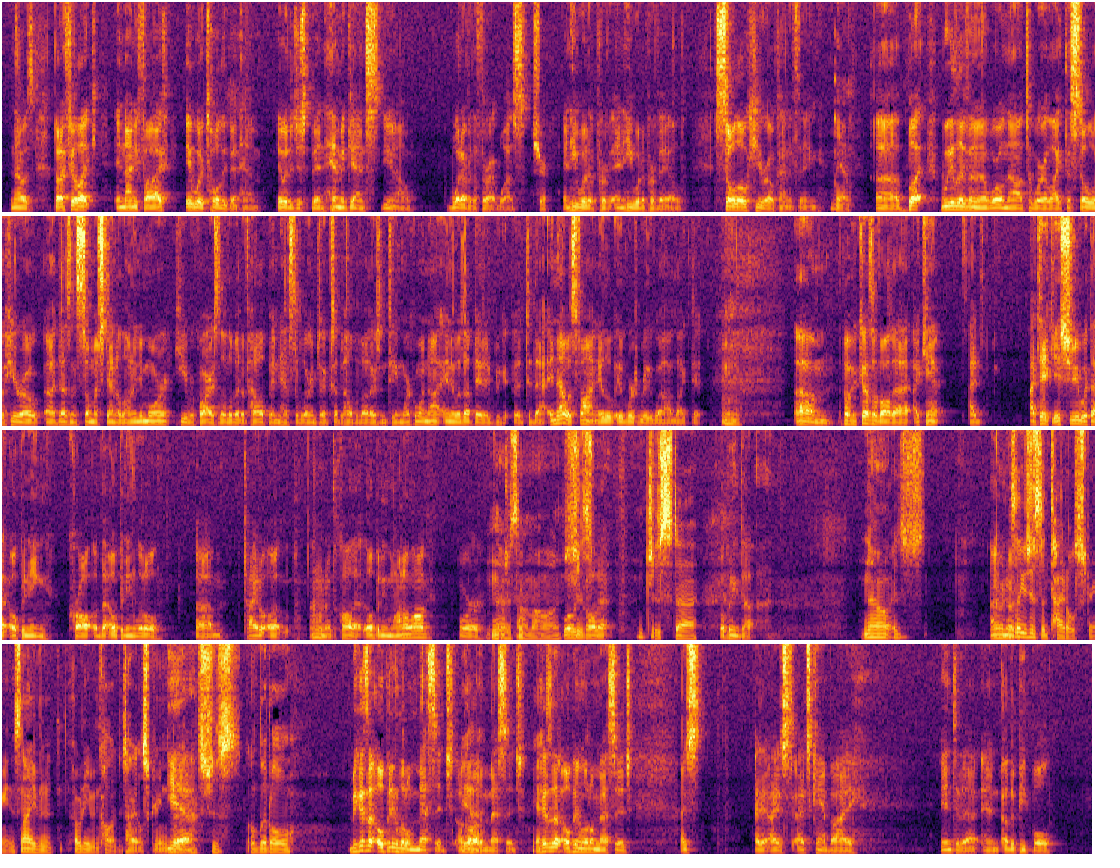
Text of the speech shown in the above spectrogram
and that was. But I feel like in '95, it would have totally been him. It would have just been him against you know whatever the threat was, Sure. and he would have and he would have prevailed. Solo hero kind of thing. Yeah. Uh, but we live in a world now to where like the solo hero uh, doesn't so much stand alone anymore. He requires a little bit of help and has to learn to accept the help of others and teamwork and whatnot. And it was updated uh, to that, and that was fine. It, it worked really well. I liked it. Um, but because of all that, I can't. I I take issue with that opening crawl, the opening little um, title. Uh, I don't know what to call that. Opening monologue or No, it's not monologue. what would you Just- call that? Just uh Opening. Di- no, it's I don't know. It's like it's just a title screen. It's not even. I wouldn't even call it a title screen. but Yeah. it's just a little. because of that opening little message. I'll call it a message. Yeah. Because of that opening little message, I just, I, I just, I just can't buy into that. And other people,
